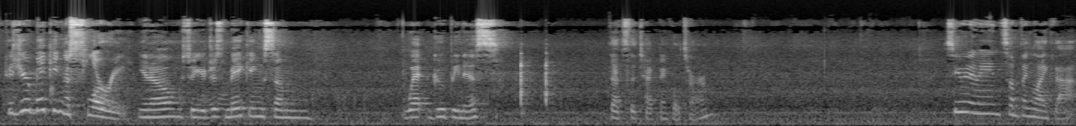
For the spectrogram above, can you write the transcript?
because you're making a slurry, you know? So you're just making some wet goopiness. That's the technical term. See what I mean? Something like that.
